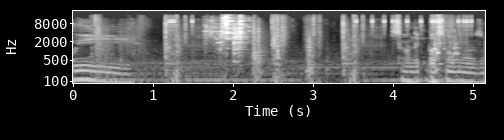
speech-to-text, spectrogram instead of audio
Uy. Sandık basmam lazım.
